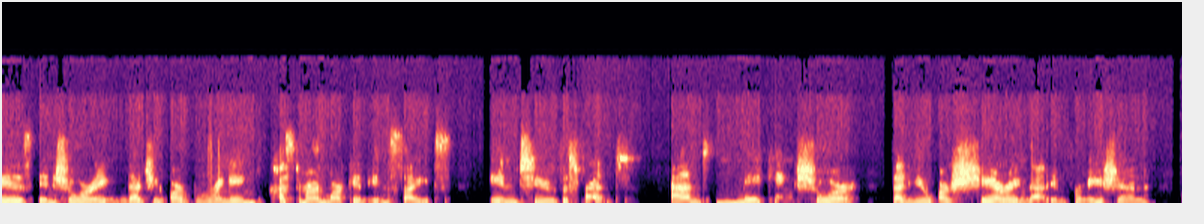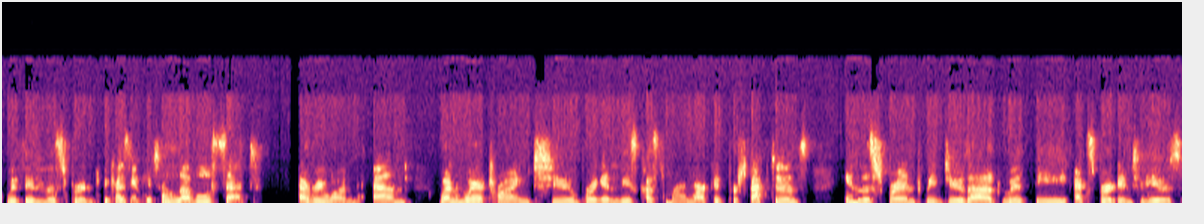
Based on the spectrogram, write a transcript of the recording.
is ensuring that you are bringing customer and market insights into the sprint and making sure that you are sharing that information within the sprint because you need to level set everyone. And when we're trying to bring in these customer and market perspectives in the sprint, we do that with the expert interviews,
